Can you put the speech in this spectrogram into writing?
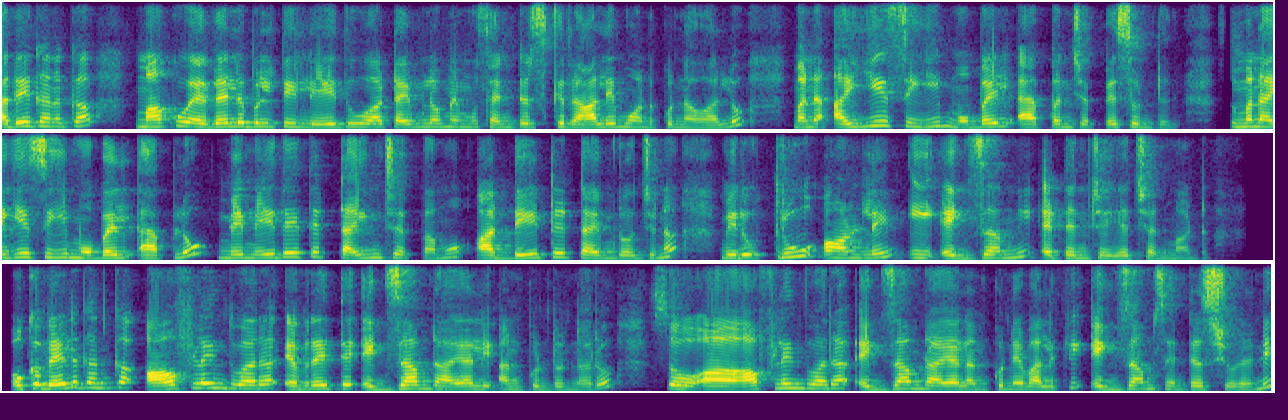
అదే కనుక మాకు అవైలబిలిటీ లేదు ఆ టైంలో మేము సెంటర్స్కి రాలేము అనుకున్న వాళ్ళు మన ఐఏసీఈ మొబైల్ యాప్ అని చెప్పేసి ఉంటుంది. సో మన ఐఏసీఈ మొబైల్ యాప్లో మేము ఏదైతే టైం చెప్పామో ఆ డేటెడ్ టైం రోజున మీరు త్రూ ఆన్లైన్ ఈ ఎగ్జామ్ని అటెండ్ చేయొచ్చు అనమాట ఒకవేళ కనుక ఆఫ్లైన్ ద్వారా ఎవరైతే ఎగ్జామ్ రాయాలి అనుకుంటున్నారో సో ఆ ఆఫ్లైన్ ద్వారా ఎగ్జామ్ రాయాలనుకునే వాళ్ళకి ఎగ్జామ్ సెంటర్స్ చూడండి.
